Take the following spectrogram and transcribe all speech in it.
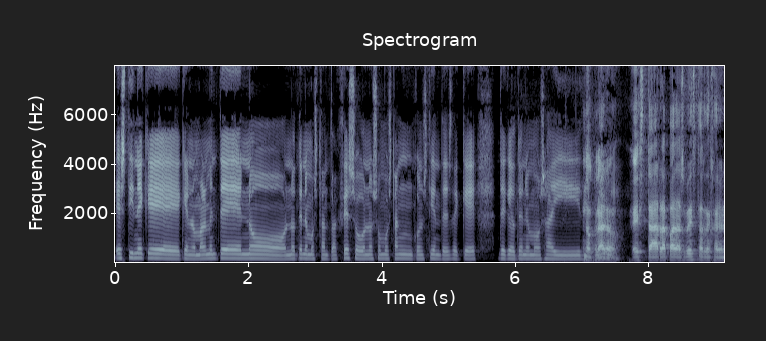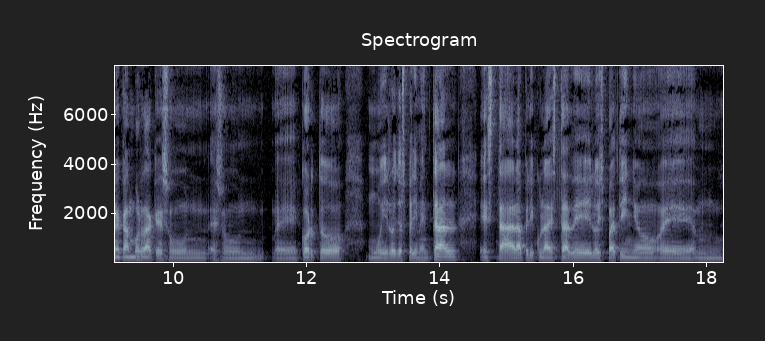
es cine que, que normalmente no, no tenemos tanto acceso o no somos tan conscientes de que, de que lo tenemos ahí. No, claro. Está Rapadas Vestas de Jaione Camborda, que es un, es un eh, corto muy rollo experimental. Está la película esta de Lois Patiño, eh, mm,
